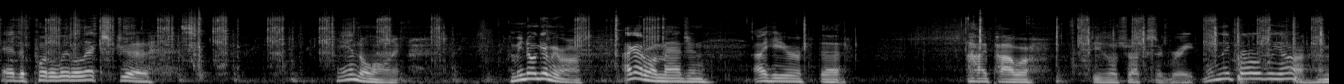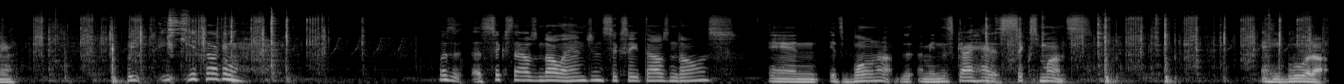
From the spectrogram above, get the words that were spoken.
Had to put a little extra handle on it. I mean, don't get me wrong. I got to imagine, I hear that high power diesel trucks are great, and they probably are. I mean, you're talking, was it a $6,000 engine, six, $8,000? And it's blown up. I mean, this guy had it six months, and he blew it up.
